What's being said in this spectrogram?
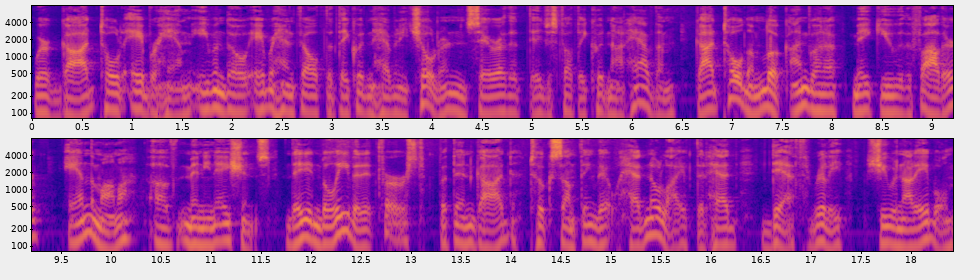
where God told Abraham, even though Abraham felt that they couldn't have any children, and Sarah that they just felt they could not have them, God told them, Look, I'm going to make you the father and the mama of many nations. They didn't believe it at first, but then God took something that had no life, that had death, really. She was not able,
